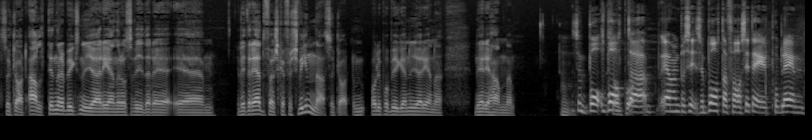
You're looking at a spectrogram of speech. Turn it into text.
såklart, alltid när det byggs nya arenor och så vidare eh, lite rädd för ska försvinna såklart. De håller på att bygga en ny arena nere i hamnen. Så bo- borta, ja men precis, så bortafacit är ju ett problem,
